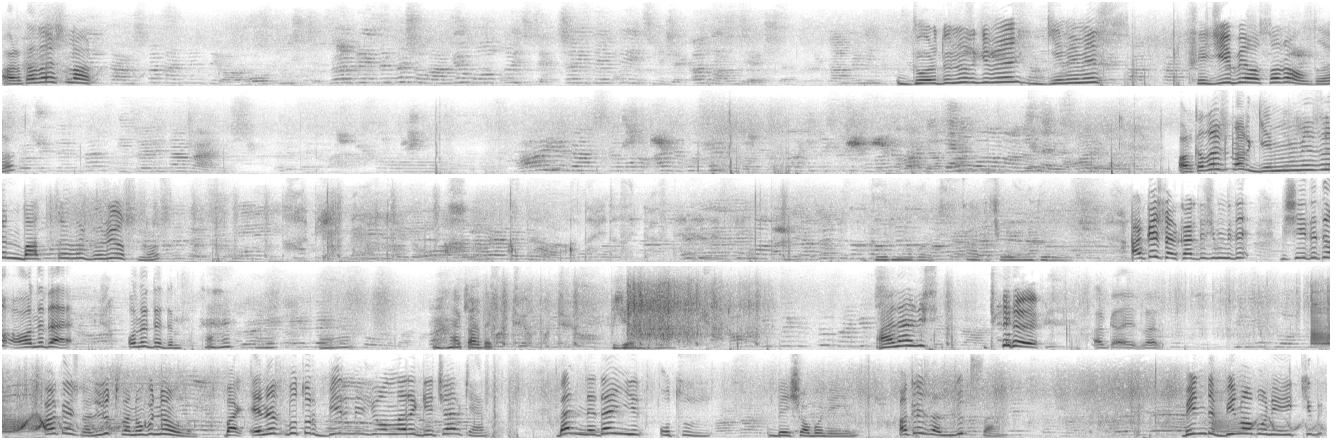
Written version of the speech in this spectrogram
Arkadaşlar gördüğünüz gibi gemimiz feci bir hasar aldı. Arkadaşlar gemimizin battığını görüyorsunuz. Görmüyor bak sadece oyunu görüyor. Arkadaşlar kardeşim bir de bir şey dedi o ne de o ne dedim. Kardeş batıyor batıyor. Biliyorum biliyorum. Anneanne. Arkadaşlar. Arkadaşlar lütfen abone olun. Bak Enes Batur 1 milyonları geçerken ben neden y- 30 5 aboneyim. Arkadaşlar lütfen. Beni de 1000 abone, 2000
